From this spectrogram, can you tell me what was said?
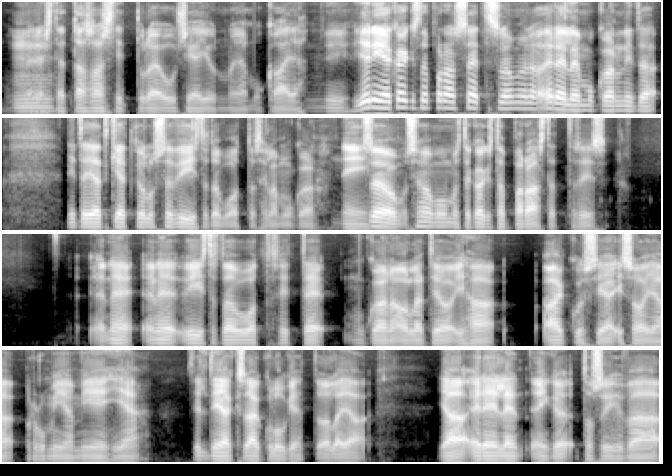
Mun Mm. mielestä tasaisesti tulee uusia junnuja mukaan. Ja Niin. Ja niin, ja kaikista paras se, että siellä on meillä edelleen mukana niitä, niitä jätkiä, jotka on ollut se 15 vuotta siellä mukana. Niin. Se, on, se on mun mielestä kaikista parasta, että siis ne, ne 15 vuotta sitten mukana olleet jo ihan aikuisia, isoja, rumia miehiä. Silti jaksaa kulkea tuolla ja, ja edelleen eikö, tosi hyvää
